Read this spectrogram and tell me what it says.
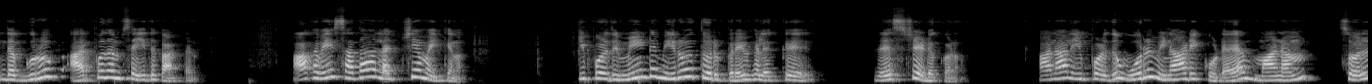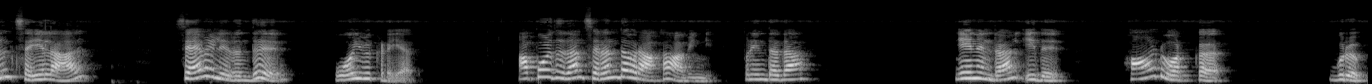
இந்த குரூப் அற்புதம் செய்து காட்டணும். ஆகவே சதா லட்சியம் வைக்கணும். இப்பொழுது மீண்டும் இருபத்தொரு பிறவிகளுக்கு ரெஸ்ட் எடுக்கணும். ஆனால் இப்பொழுது ஒரு வினாடி கூட மனம் சொல் செயலால் சேவையிலிருந்து ஓய்வு கிடையாது. அப்பொழுதுதான் சிறந்தவராக ஆவீங்க. புரிந்ததா? ஏனென்றால் இது hard worker group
